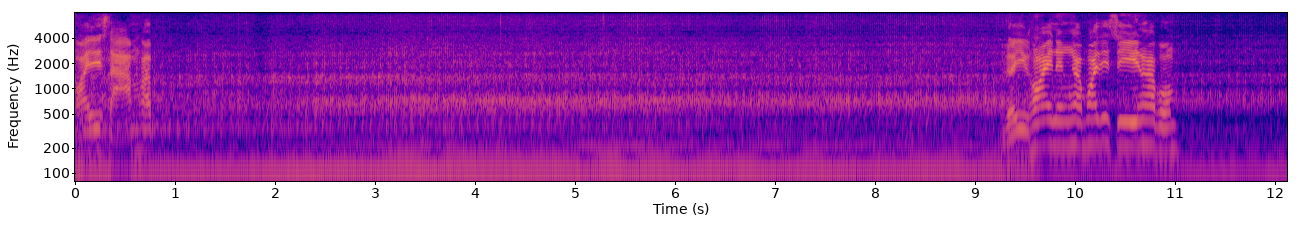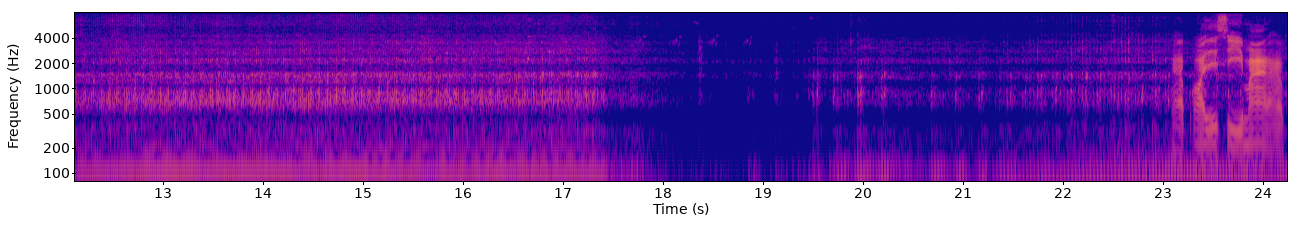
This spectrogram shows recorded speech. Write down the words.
ห้อยที่สามครับ เหลืออีกห้อยหนึ่งครับห้อยที่สี่นะครับผมครับห้อยที่สี่มากแล้วครับ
